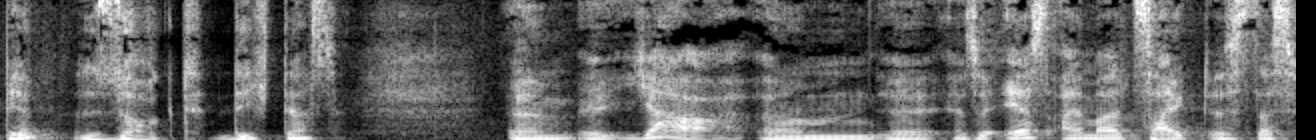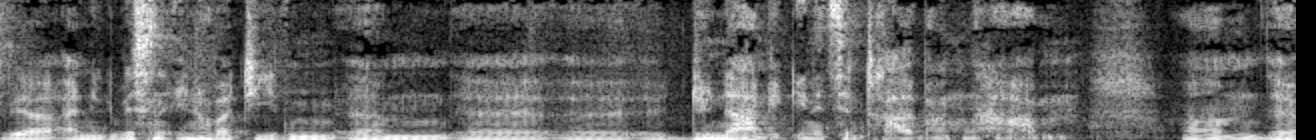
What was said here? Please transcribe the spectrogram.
bitte? Sorgt dich das? Ähm, äh, ja, ähm, äh, also erst einmal zeigt es, dass wir eine gewissen innovativen ähm, äh, äh Dynamik in den Zentralbanken haben. Ähm, äh,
